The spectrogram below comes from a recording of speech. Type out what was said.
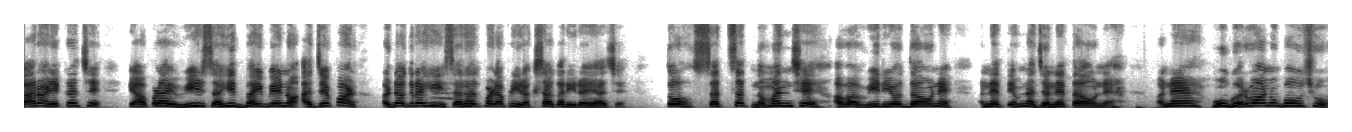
કારણ એક જ છે કે આપણા વીર શહીદ ભાઈ બહેનો આજે પણ અડગ રહી, સરહદ પર આપણી રક્ષા કરી રહ્યા છે. તો સત સત નમન છે આવા વીર યોદ્ધાઓને અને તેમના જનેતાઓને. અને હું ગર્વ અનુભવું છું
